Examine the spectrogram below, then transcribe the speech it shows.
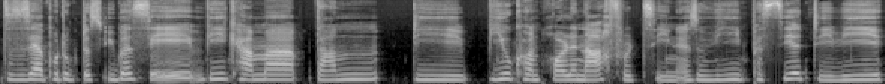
das ist ja ein Produkt aus Übersee, wie kann man dann die Biokontrolle nachvollziehen? Also wie passiert die? Wie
